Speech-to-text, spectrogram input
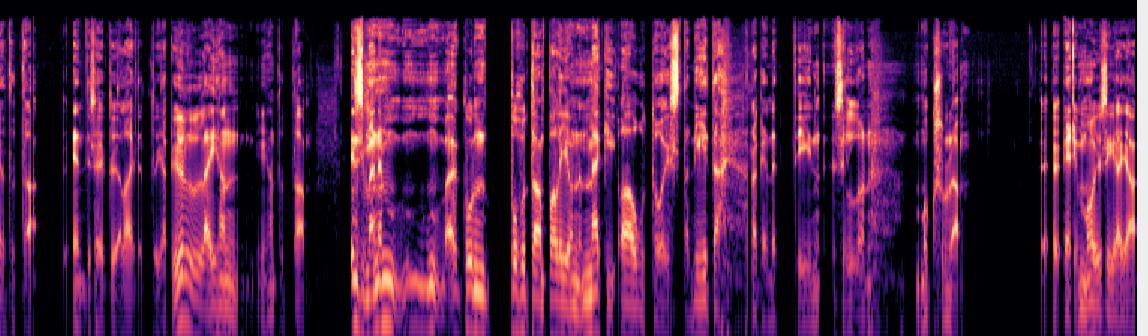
ja tota, entisöity ja laitettu. Ja kyllä ihan, ihan tota, ensimmäinen, kun puhutaan paljon mäkiautoista, niitä rakennettiin silloin muksuna erimoisia ja,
